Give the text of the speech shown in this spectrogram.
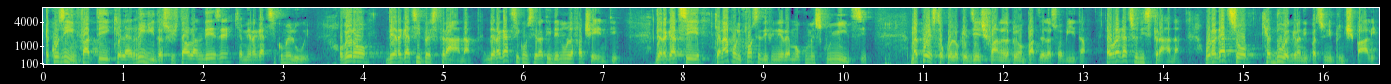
è così infatti che la rigida società olandese chiama i ragazzi come lui, ovvero dei ragazzi per strada, dei ragazzi considerati dei nulla facenti, dei ragazzi che a Napoli forse definiremmo come scugnizi. Ma è questo quello che Ziyech fa nella prima parte della sua vita. È un ragazzo di strada, un ragazzo che ha due grandi passioni principali,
